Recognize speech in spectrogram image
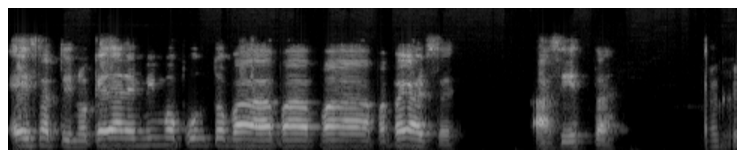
exacto, y no queda en el mismo punto para pa, pegarse. Así está. Ok.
